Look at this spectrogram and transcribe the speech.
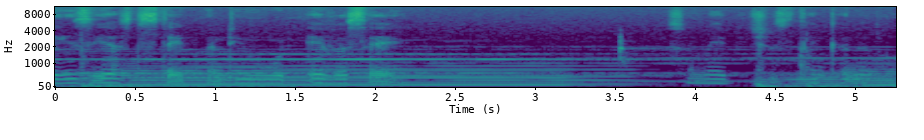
laziest statement you would ever say. So maybe just think a little.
